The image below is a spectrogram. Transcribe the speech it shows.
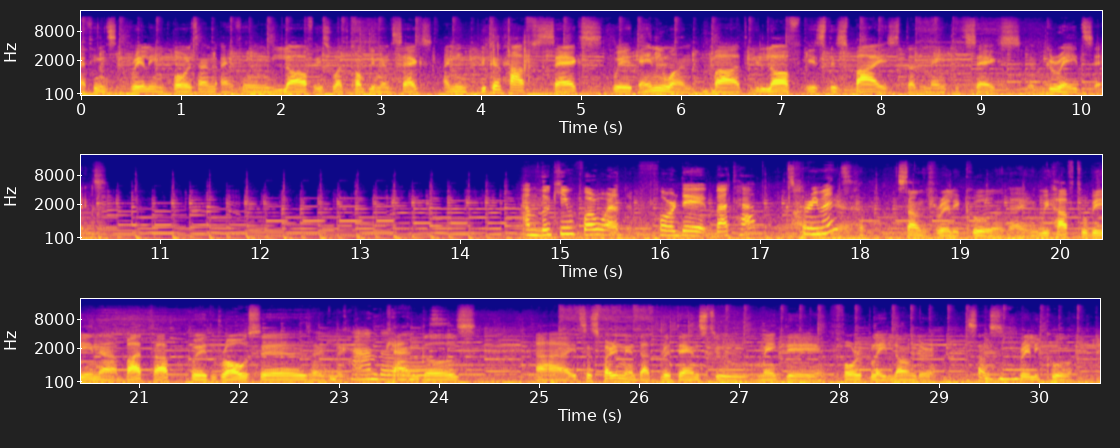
I think it's really important. I think love is what complements sex. I mean, you can have sex with anyone, but love is the spice that makes sex a great sex. I'm looking forward for the bathtub experiment. Yeah. Sounds really cool. Like we have to be in a bathtub with roses and like candles. candles. Uh, it's an experiment that pretends to make the foreplay longer. Sounds mm -hmm. really cool.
